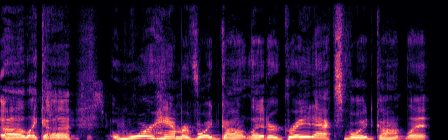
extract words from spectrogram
Uh like a. Warhammer Void Gauntlet or Great Axe Void Gauntlet.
